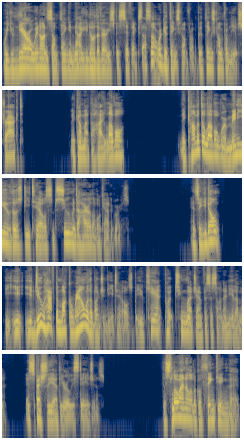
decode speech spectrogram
where you narrow in on something and now you know the very specifics. That's not where good things come from. Good things come from the abstract, they come at the high level. They come at the level where many of those details subsume into higher level categories. And so you don't, you, you do have to muck around with a bunch of details, but you can't put too much emphasis on any of them, especially at the early stages. The slow analytical thinking that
